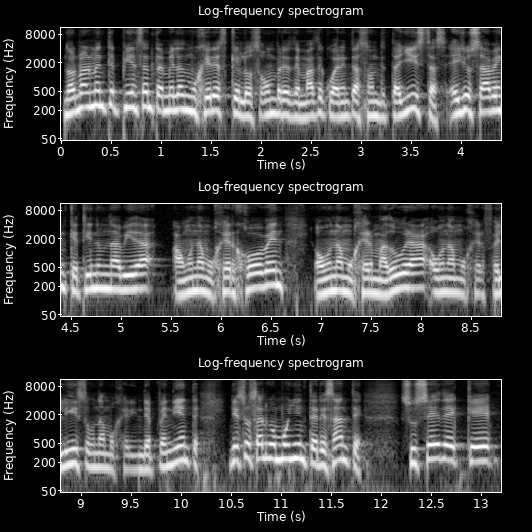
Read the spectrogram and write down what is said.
Normalmente piensan también las mujeres que los hombres de más de 40 son detallistas. Ellos saben que tienen una vida a una mujer joven, o una mujer madura, o una mujer feliz, o una mujer independiente. Y eso es algo muy interesante. Sucede que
